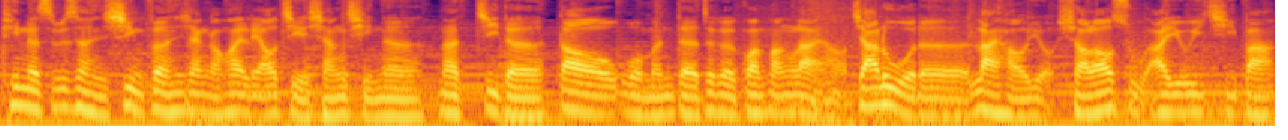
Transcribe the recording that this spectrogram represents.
听了是不是很兴奋，很想赶快了解详情呢？那记得到我们的这个官方赖哈，加入我的赖好友小老鼠 iu 一七八，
